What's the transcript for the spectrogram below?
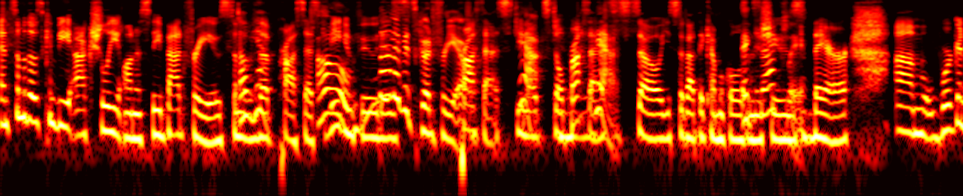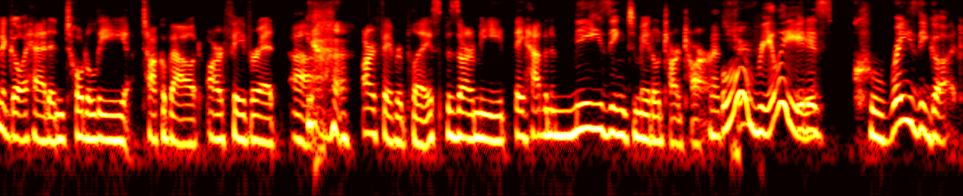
And some of those can be actually, honestly, bad for you. Some Oh, of yeah. the processed oh, vegan food none is of it's good for you. processed. You know, Yeah. it's still processed. Yeah. So you still got the chemicals and Exactly. issues there. Um, we're going to go ahead and totally talk about our favorite, uh, our favorite place, Bazaar Meat. They have an amazing tomato tartar. That's Ooh, true. really? It is crazy good.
